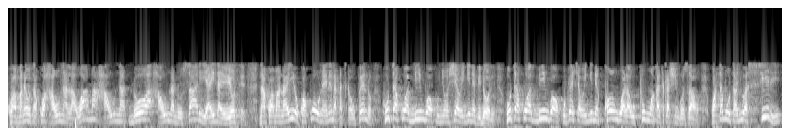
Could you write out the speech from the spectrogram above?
kwa hiyo utakuwa hauna lawama hauna doa hauna dosari ya aina yoyote. Na kwa maana hiyo kwa kuwa unaenenda katika upendo hutakuwa bingwa wa kunyoshea wengine vidole hutakuwa bingwa wa kuvesha wengine kongwa la utumwa katika shingo zao kwa sababu utajua siri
